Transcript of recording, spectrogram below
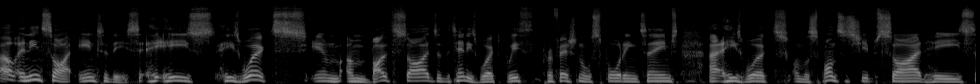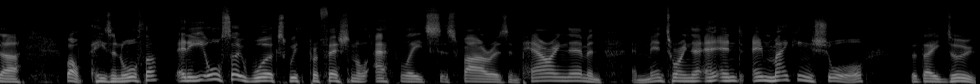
well an insight into this. He, he's he's worked in, on both sides of the tent. He's worked with professional sporting teams. Uh, he's worked on the sponsorship side. He's uh, well, he's an author and he also works with professional athletes as far as empowering them and, and mentoring them and, and, and making sure that they do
